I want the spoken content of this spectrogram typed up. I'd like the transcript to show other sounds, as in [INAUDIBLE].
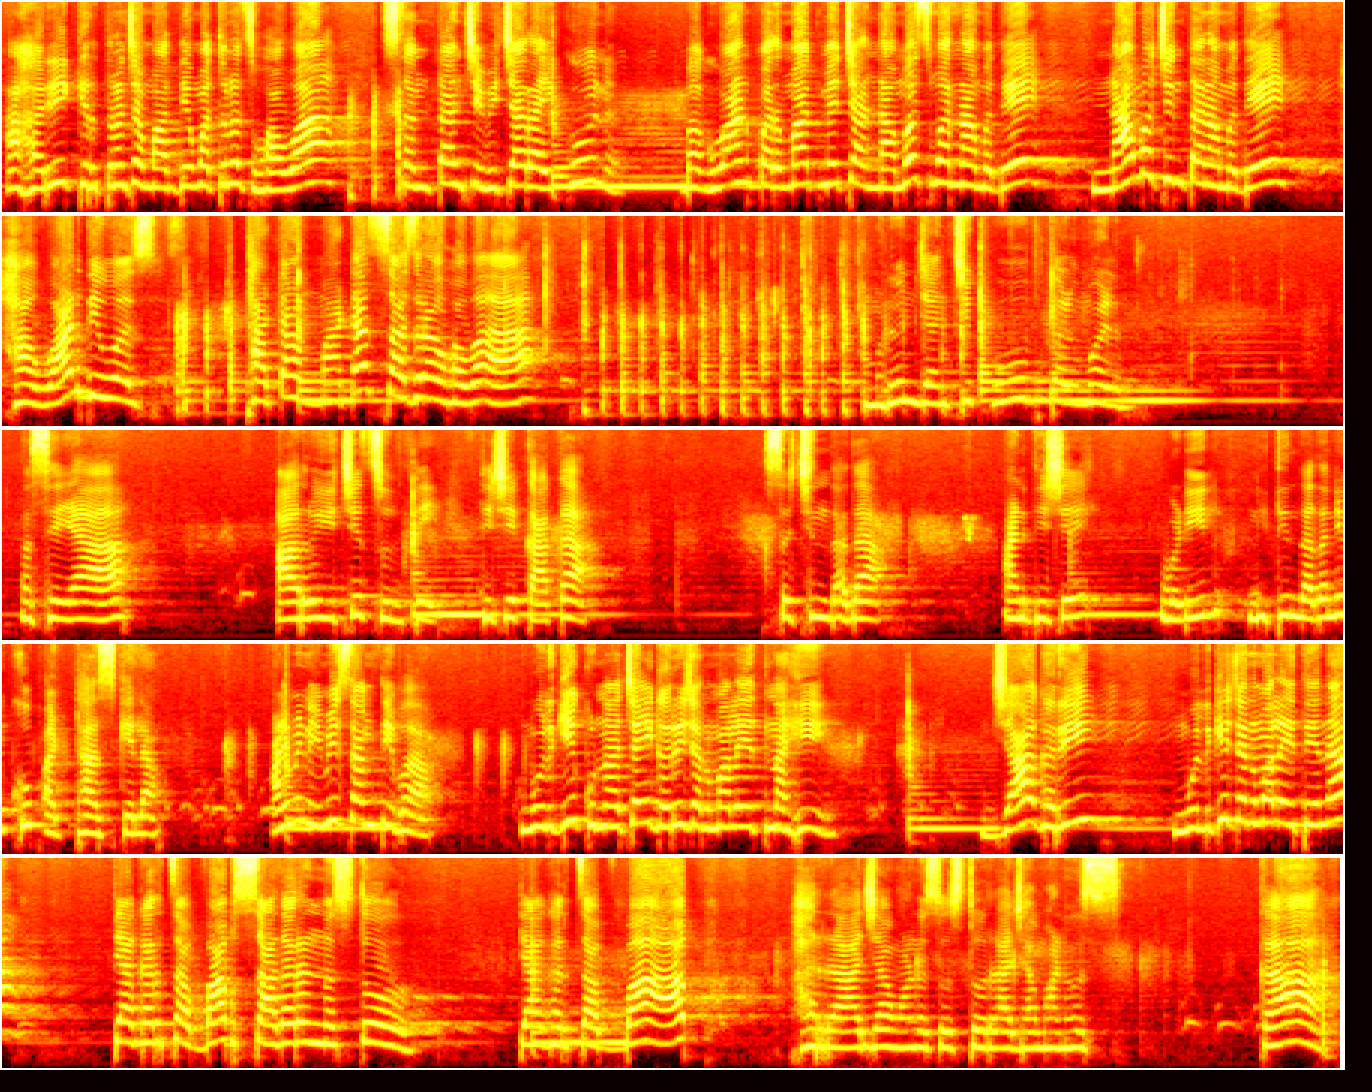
हा हरिकीर्तनाच्या माध्यमातूनच व्हावा. संतांचे विचार ऐकून भगवान परमात्म्याच्या नामस्मरणामध्ये नामचिंतनामध्ये हा वाढदिवस थाटा माटात साजरा व्हावा. म्हणून ज्यांची खूप तळमळ असे या आरोईचे चुलते तिचे काका सचिन दादा आणि तिचे वडील नितीन दादाने खूप अट्टहास केला. आणि मी नेहमी सांगते भा मुलगी कुणाच्याही घरी जन्माला येत नाही. ज्या घरी मुलगी जन्माला येते ना त्या घरचा बाप साधारण नसतो. त्या घरचा बाप हा राजा माणूस असतो राजा माणूस. का?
